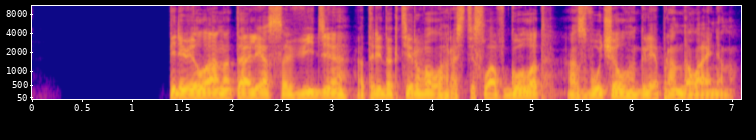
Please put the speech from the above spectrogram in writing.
Перевела Наталья Саввиди, отредактировал Ростислав Голод, озвучил Глеб Рандолайнин.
